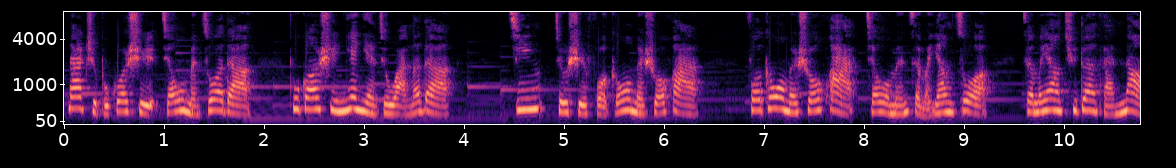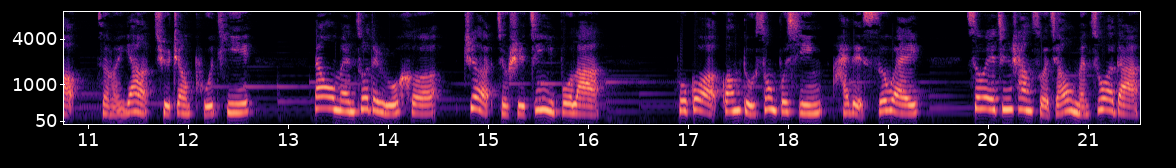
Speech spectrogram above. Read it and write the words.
那只不过是教我们做的，不光是念念就完了的。经就是佛跟我们说话，佛跟我们说话，教我们怎么样做，怎么样去断烦恼，怎么样去证菩提。那我们做的如何，这就是进一步了。不过光读诵不行，还得思维，思维经上所教我们做的。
